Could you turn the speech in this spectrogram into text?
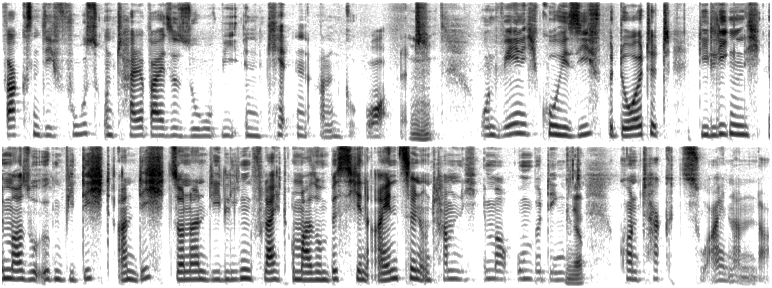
wachsen diffus und teilweise so wie in Ketten angeordnet. Und wenig kohäsiv bedeutet, die liegen nicht immer so irgendwie dicht an dicht, sondern die liegen vielleicht auch mal so ein bisschen einzeln und haben nicht immer unbedingt Ja. Kontakt zueinander.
